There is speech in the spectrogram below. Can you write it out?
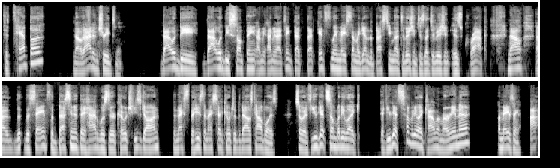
to Tampa, now that intrigues me. That would be that would be something. I mean, I mean, I think that that instantly makes them again the best team in that division because that division is crap. Now, uh, the, the Saints, the best thing that they had was their coach. He's gone. The next, he's the next head coach of the Dallas Cowboys. So if you get somebody like if you get somebody like Kyler Murray in there, amazing. I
